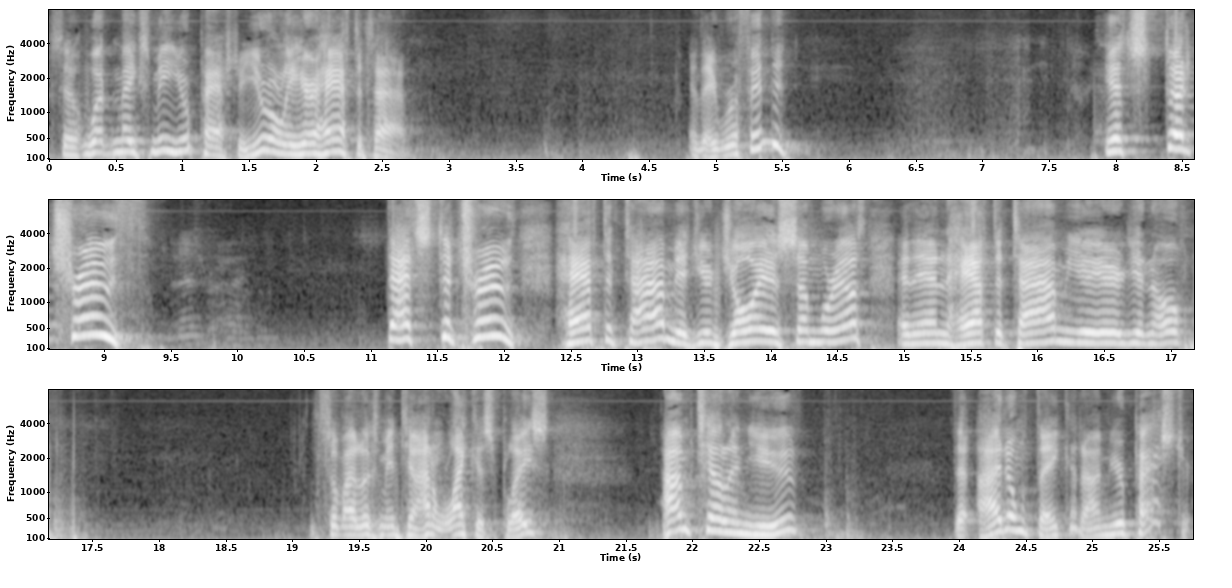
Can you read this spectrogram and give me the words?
So, what makes me your pastor? You're only here half the time. And they were offended. It's the truth. That's the truth. Half the time your joy is somewhere else, and then half the time you're, you know, somebody looks at me and tells me, I don't like this place. I'm telling you that I don't think that I'm your pastor.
